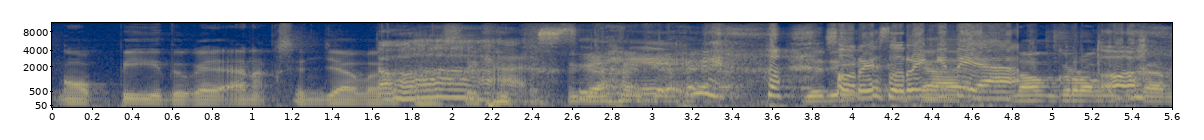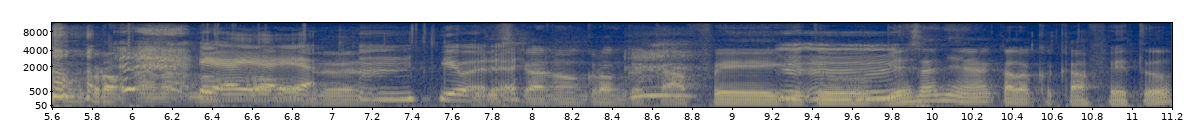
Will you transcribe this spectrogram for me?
ngopi gitu kayak anak senja banget Oh, asik. asik. Enggak, enggak. Jadi Sore-sore gitu ya? Nongkrong suka nongkrong anak nongkrong Iya, iya, iya. gitu. kan. Mm, gimana? Jadi suka nongkrong ke kafe gitu. Biasanya kalau ke kafe tuh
